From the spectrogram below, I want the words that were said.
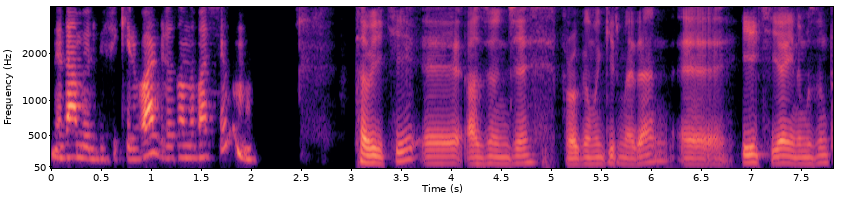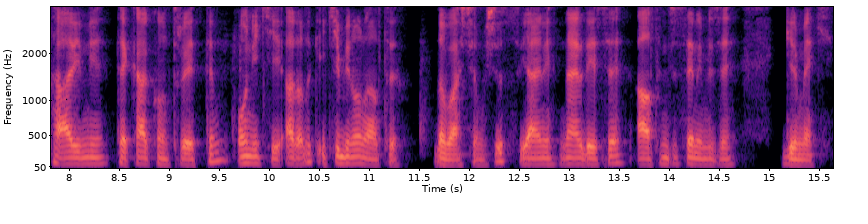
Neden böyle bir fikir var? Biraz ona başlayalım mı? Tabii ki e, az önce programa girmeden e, ilk yayınımızın tarihini tekrar kontrol ettim. 12 Aralık 2016'da başlamışız. Yani neredeyse 6. senemize girmek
